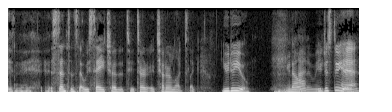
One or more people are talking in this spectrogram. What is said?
a sentence that we say each other to each other, a lot, it's like, "You do you," you know, I do me. you just do you. Yeah.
